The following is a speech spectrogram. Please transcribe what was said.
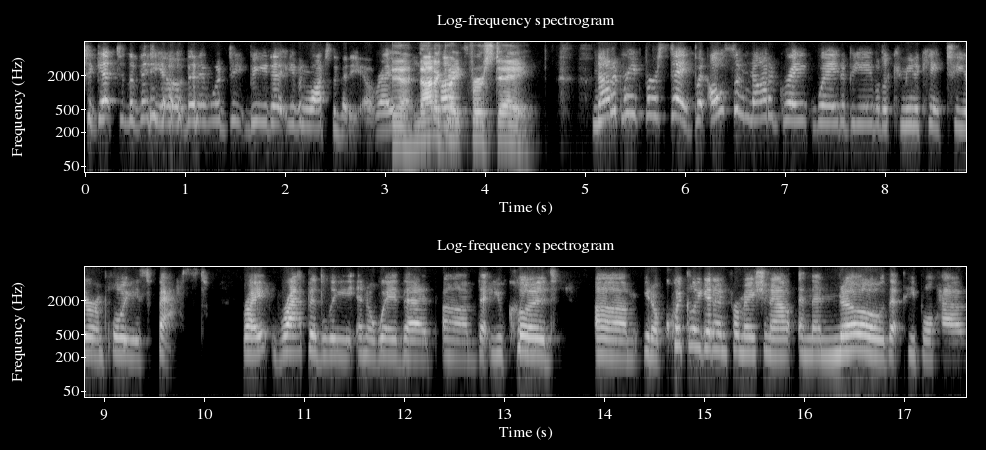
to get to the video than it would be to even watch the video, right? Yeah, not a um, great um, first day. Not a great first day, but also not a great way to be able to communicate to your employees fast, right? Rapidly in a way that um, that you could, um, you know, quickly get information out and then know that people have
